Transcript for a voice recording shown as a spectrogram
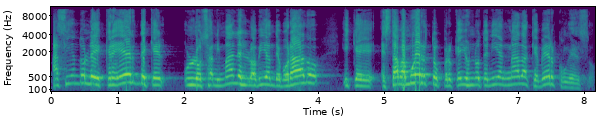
haciéndole creer de que los animales lo habían devorado y que estaba muerto, pero que ellos no tenían nada que ver con eso.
